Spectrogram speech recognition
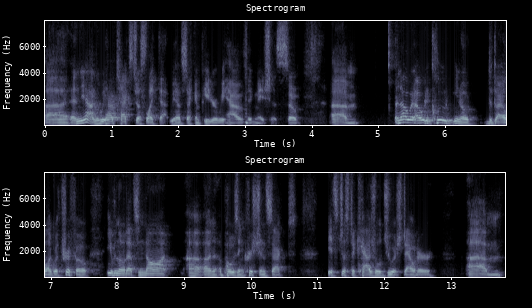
Uh, and yeah we have texts just like that. We have second peter we have ignatius. So um, and I would, I would include you know the dialogue with trypho even though that's not uh, an opposing Christian sect. It's just a casual Jewish doubter um,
